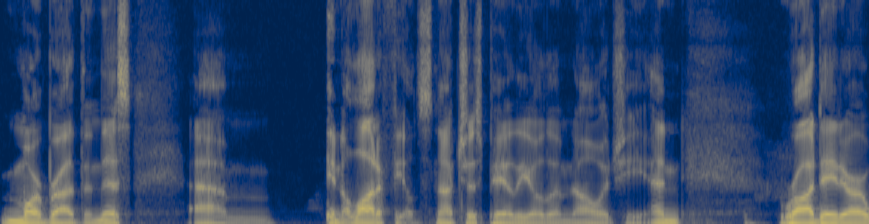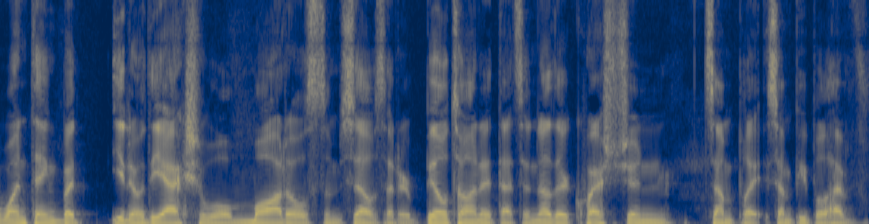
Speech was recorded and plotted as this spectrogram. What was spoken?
more broad than this um, in a lot of fields, not just paleolimnology. And raw data are one thing, but you know the actual models themselves that are built on it. That's another question. Some pla some people have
